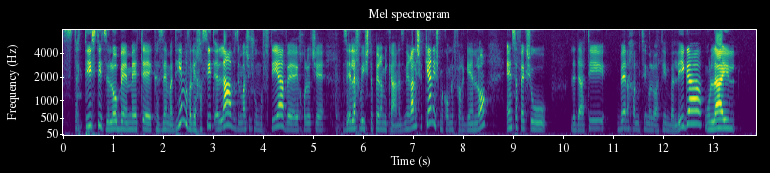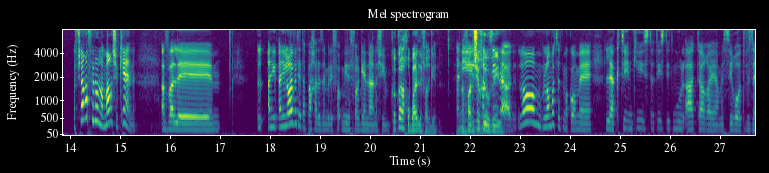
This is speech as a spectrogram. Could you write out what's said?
סטטיסטית זה לא באמת uh, כזה מדהים, אבל יחסית אליו זה משהו שהוא מפתיע, ויכול להיות שזה ילך וישתפר מכאן. אז נראה לי שכן יש מקום לפרגן לו. אין ספק שהוא, לדעתי, בין החלוצים הלוהטים בליגה, אולי, אפשר אפילו לומר שכן, אבל... Uh, אני, אני לא אוהבת את הפחד הזה מלפ, מלפרגן לאנשים. קודם כל אנחנו בעד לפרגן. אני אנחנו אנשים חיוביים. לחלוטין בעד. לא, לא מוצאת מקום אה, להקטין, כי סטטיסטית מול אתר אה, המסירות וזה.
